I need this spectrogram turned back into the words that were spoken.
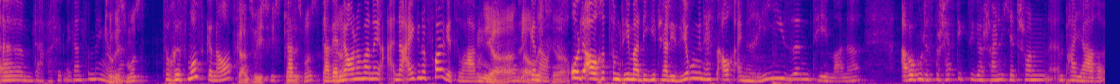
Ähm, da passiert eine ganze Menge. Tourismus, Ja. Tourismus, genau. ganz wichtig, Da, Tourismus. da werden ja. wir auch nochmal eine, eine eigene Folge zu haben. Ja, glaub genau. ich, ja. Und auch zum Thema Digitalisierung in Hessen auch ein Riesenthema. Ne? Aber gut, das beschäftigt Sie wahrscheinlich jetzt schon ein paar Jahre.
